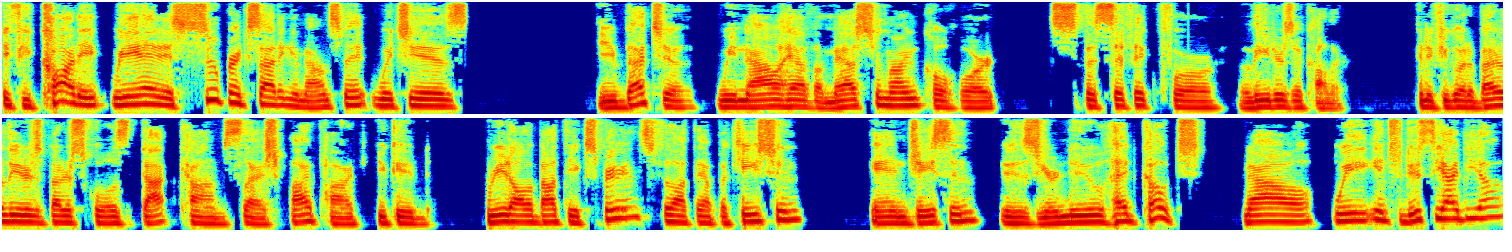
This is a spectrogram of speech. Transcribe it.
if you caught it, we had a super exciting announcement, which is, you betcha, we now have a mastermind cohort specific for leaders of color. And if you go to betterleadersbetterschools.com slash BIPOC, you could read all about the experience, fill out the application, and Jason is your new head coach. Now, we introduced the idea.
